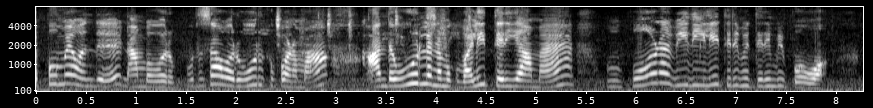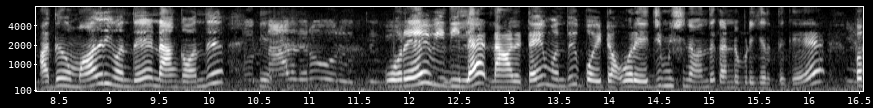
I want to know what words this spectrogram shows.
எப்பவுமே வந்து நம்ம ஒரு புதுசாக ஒரு ஊருக்கு போனோமா அந்த ஊரில் நமக்கு வழி தெரியாமல் போன வீதியிலே திரும்பி திரும்பி போவோம். அது மாதிரி வந்து நாங்கள் வந்து ஒரே வீதியில் நாலு டைம் வந்து போயிட்டோம். ஒரு எஜிபிஷனை வந்து கண்டுபிடிக்கிறதுக்கு. இப்போ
